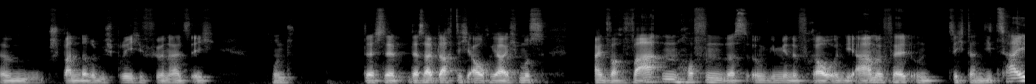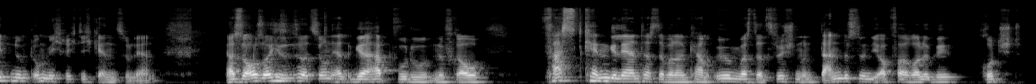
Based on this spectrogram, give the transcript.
ähm, spannendere Gespräche führen als ich. Und deshalb, deshalb dachte ich auch, ja, ich muss einfach warten, hoffen, dass irgendwie mir eine Frau in die Arme fällt und sich dann die Zeit nimmt, um mich richtig kennenzulernen. Hast du auch solche Situationen gehabt, wo du eine Frau fast kennengelernt hast, aber dann kam irgendwas dazwischen und dann bist du in die Opferrolle gerutscht?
